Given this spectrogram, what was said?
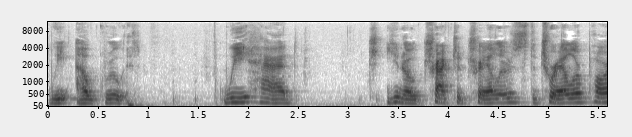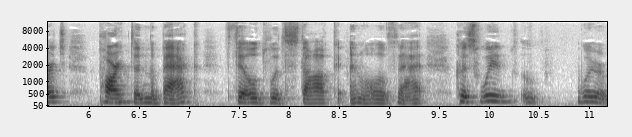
We outgrew it. We had you know, tractor trailers, the trailer parts parked in the back, filled with stock and all of that. Because we we're,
